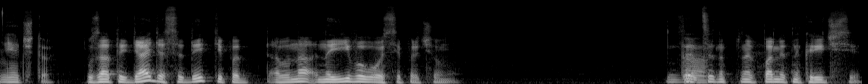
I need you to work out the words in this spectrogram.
нечто. пузатий дядя сидить, типу, а вона на її волосі причому. Це, Да. це на- на пам'ятник річці,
